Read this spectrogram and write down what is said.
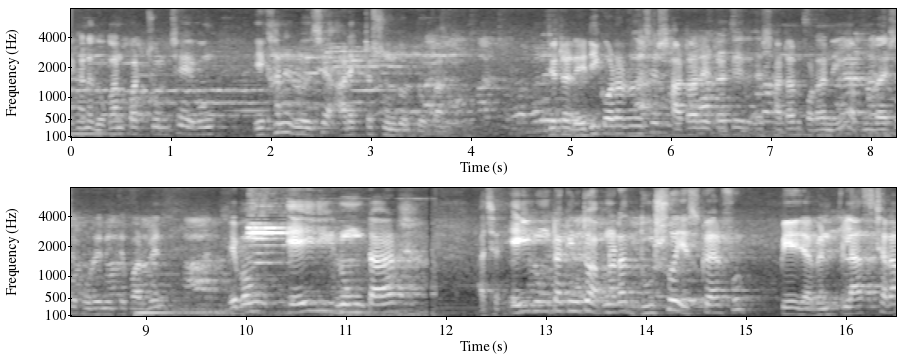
এখানে দোকানপাট চলছে এবং এখানে রয়েছে আরেকটা সুন্দর দোকান। যেটা রেডি করা রয়েছে, শাটার এটাকে শাটার করা নেই, আপনারা এসে করে নিতে পারবেন। এবং এই রুমটার আচ্ছা এই রুমটা কিন্তু আপনারা দুশো স্কোয়ার ফুট পেয়ে যাবেন প্লাস ছাড়া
